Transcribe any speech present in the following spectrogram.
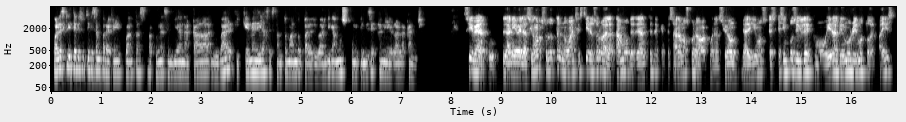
¿Cuáles criterios utilizan para definir cuántas vacunas envían a cada lugar y qué medidas se están tomando para ayudar, digamos, como quien dice, a nivelar la cancha? Sí, vean, la nivelación absoluta no va a existir, eso lo adelantamos desde antes de que empezáramos con la vacunación. Ya dijimos, es, es imposible como ir al mismo ritmo todo el país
